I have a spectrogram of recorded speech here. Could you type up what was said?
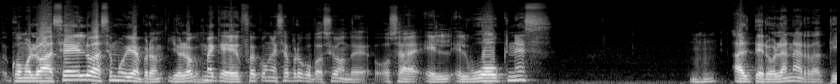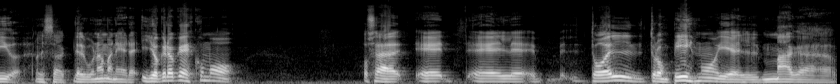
sea, como lo hace él, lo hace muy bien, pero yo lo, me quedé fue con esa preocupación de, o sea, el, el wokeness alteró la narrativa, Exacto. de alguna manera. Y yo creo que es como, o sea, eh, el, eh, todo el trompismo y el maga,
